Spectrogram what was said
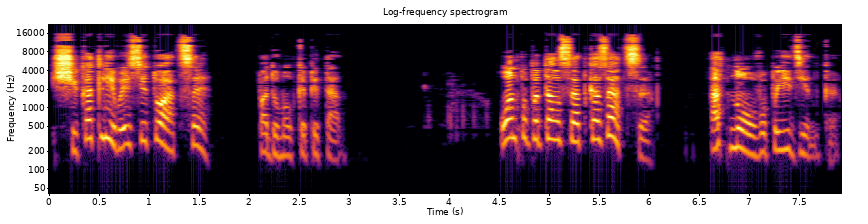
«Щекотливая ситуация», — подумал капитан. Он попытался отказаться от нового поединка.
